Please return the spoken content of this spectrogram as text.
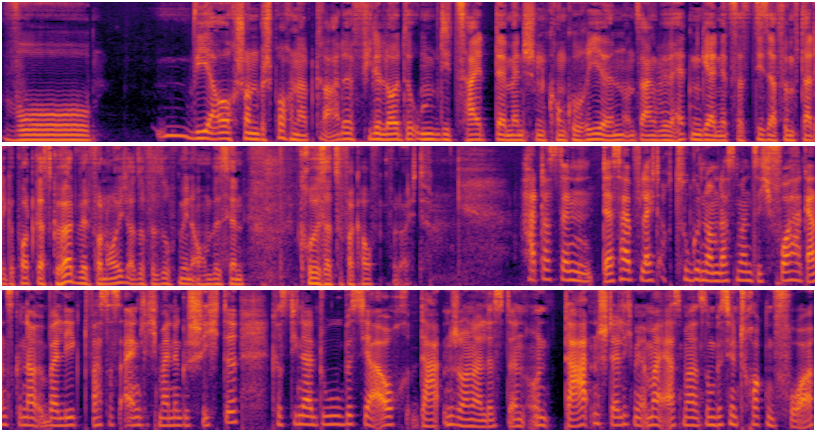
wo wie ihr auch schon besprochen habt gerade, viele Leute um die Zeit der Menschen konkurrieren und sagen, wir hätten gern jetzt, dass dieser fünfteilige Podcast gehört wird von euch, also versuchen wir ihn auch ein bisschen größer zu verkaufen vielleicht. Hat das denn deshalb vielleicht auch zugenommen, dass man sich vorher ganz genau überlegt, was ist eigentlich meine Geschichte? Christina, du bist ja auch Datenjournalistin und Daten stelle ich mir immer erstmal so ein bisschen trocken vor.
